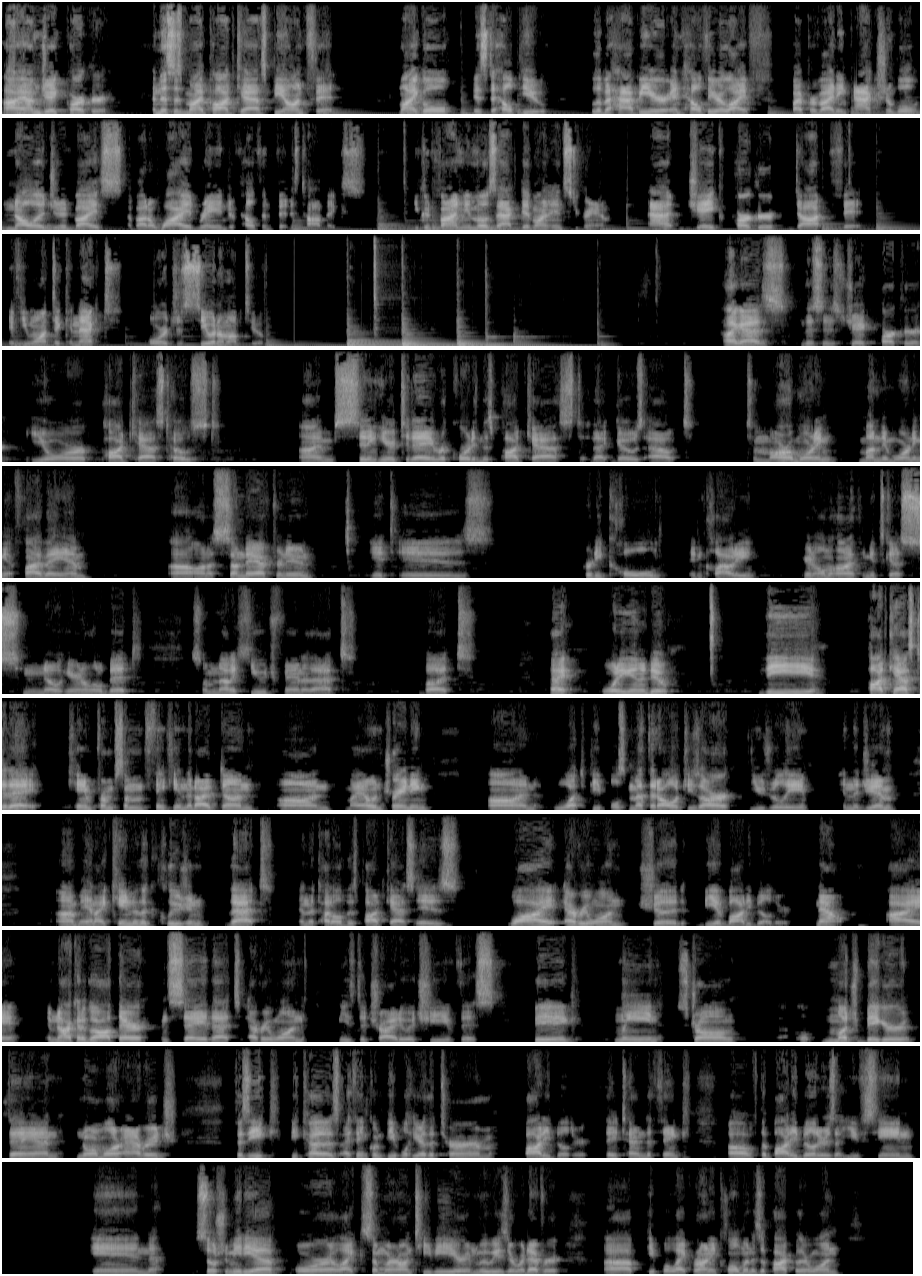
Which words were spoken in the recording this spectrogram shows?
Hi, I'm Jake Parker, and this is my podcast, Beyond Fit. My goal is to help you live a happier and healthier life by providing actionable knowledge and advice about a wide range of health and fitness topics. You can find me most active on Instagram at jakeparker.fit if you want to connect or just see what I'm up to. Hi, guys. This is Jake Parker, your podcast host. I'm sitting here today recording this podcast that goes out tomorrow morning, Monday morning at 5 a.m. Uh, on a Sunday afternoon. It is pretty cold and cloudy here in Omaha. I think it's going to snow here in a little bit. So I'm not a huge fan of that. But hey, what are you going to do? The podcast today came from some thinking that I've done on my own training on what people's methodologies are, usually in the gym. Um, and I came to the conclusion that, and the title of this podcast is Why Everyone Should Be a Bodybuilder. Now, I am not going to go out there and say that everyone needs to try to achieve this big, lean, strong, much bigger than normal or average physique because I think when people hear the term bodybuilder, they tend to think of the bodybuilders that you've seen in social media or like somewhere on TV or in movies or whatever. Uh, people like Ronnie Coleman is a popular one.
